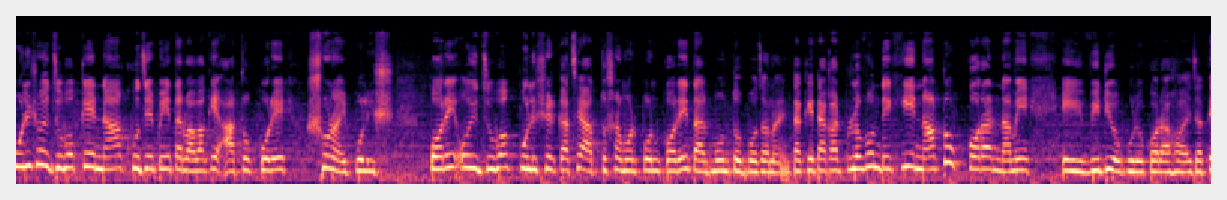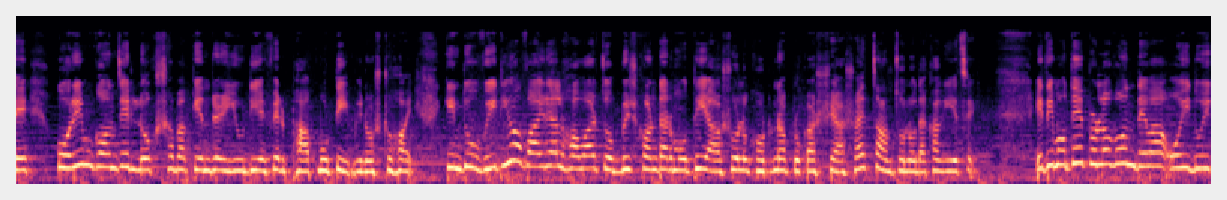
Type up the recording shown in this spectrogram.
পুলিশ ওই যুবককে না খুঁজে পেয়ে তার বাবাকে আটক করে সোনাই পুলিশ। পরে ওই যুবক পুলিশের কাছে আত্মসমর্পণ করে তার মন্তব্য জানায়। তাকে টাকার প্রলোভন দেখিয়ে নাটক করার নামে এই ভিডিওগুলো করা হয়, যাতে করিমগঞ্জের লোকসভা কেন্দ্রের ইউডিএফ এর ভাবমূর্তি বিনষ্ট হয়। কিন্তু ভিডিও ভাইরাল হওয়ার চব্বিশ ঘণ্টার মধ্যেই আসল ঘটনা প্রকাশ্যে আসায় চাঞ্চল্য দেখা গিয়েছে। ইতিমধ্যে প্রলোভন দেওয়া ওই দুই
